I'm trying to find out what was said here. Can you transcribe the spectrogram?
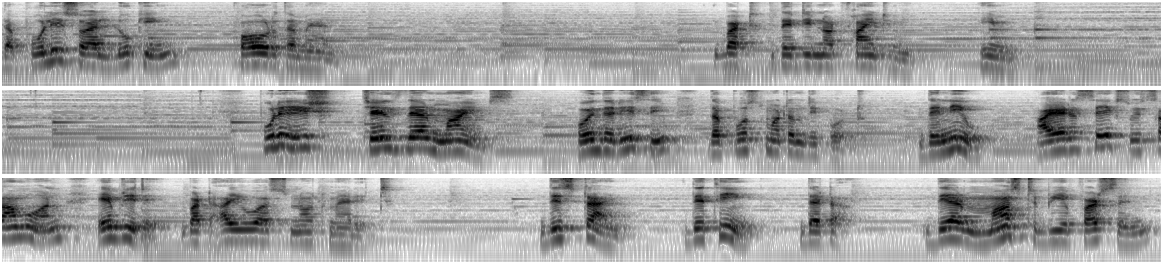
The police were looking for the man, but they did not find me, him. Police changed their minds when they received the postmortem report. They knew I had sex with someone every day, but I was not married. This time, they think that there must be a person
